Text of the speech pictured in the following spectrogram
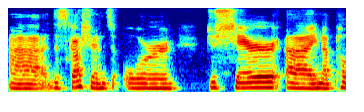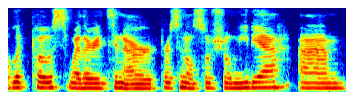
uh, discussions or just share uh, in a public post, whether it's in our personal social media um,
